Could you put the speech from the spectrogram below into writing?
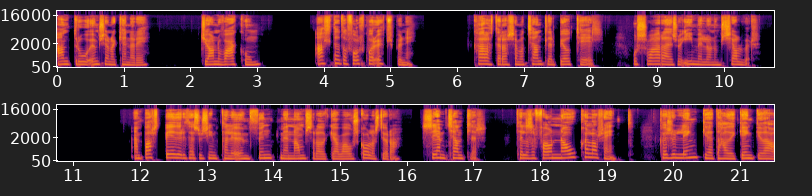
Andrew umsjónakennari, John Wacom. Allt þetta fólk var uppspunni. Karakterar sem að Chandler bjóð til og svaraði svo e-mailunum sjálfur. En Bart beður í þessu símtali um fund með námsráðgjafa og skólastjóra sem Chandler til þess að fá nákvæmlega hreint hversu lengi þetta hafi gengið á.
